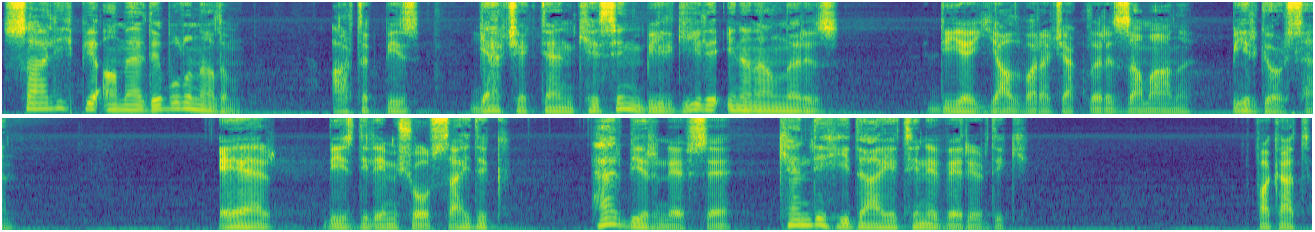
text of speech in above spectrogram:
Salih bir amelde bulunalım. Artık biz gerçekten kesin bilgiyle inananlarız diye yalvaracakları zamanı bir görsen. Eğer biz dilemiş olsaydık, her bir nefse kendi hidayetini verirdik. Fakat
